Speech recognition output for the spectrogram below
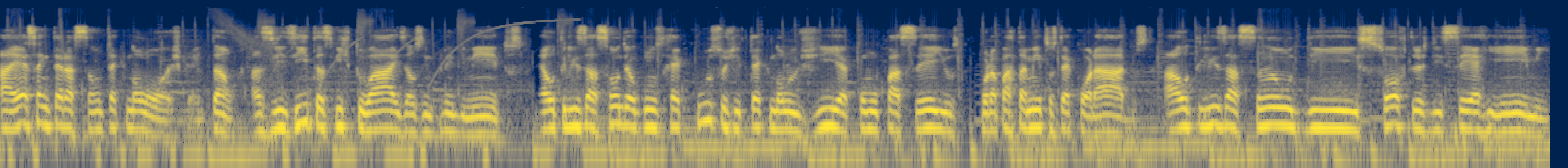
a essa interação tecnológica. Então, as visitas virtuais aos empreendimentos, a utilização de alguns recursos de tecnologia, como passeios por apartamentos decorados, a utilização de software softwares de CRM,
